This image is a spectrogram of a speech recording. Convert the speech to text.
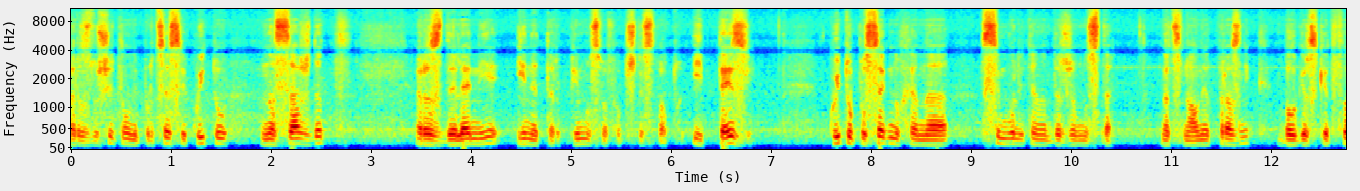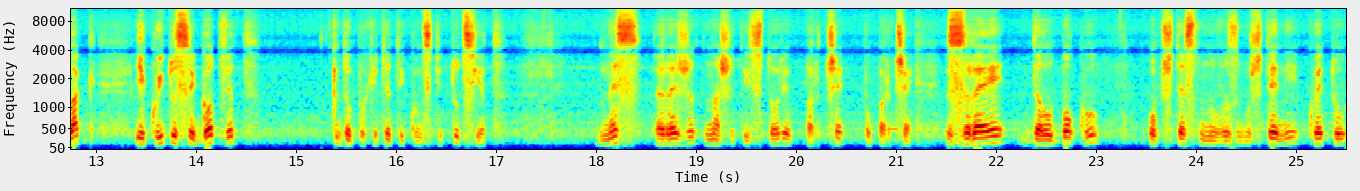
разрушителни процеси, които насаждат разделение и нетърпимост в обществото. И тези, които посегнаха на символите на държавността, националният празник, българският флаг и които се готвят да похитят и Конституцията, днес режат нашата история парче по парче. Зрее дълбоко обществено възмущение, което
